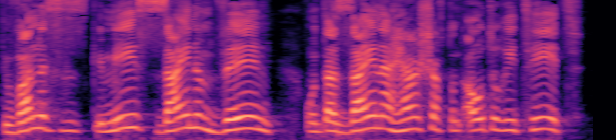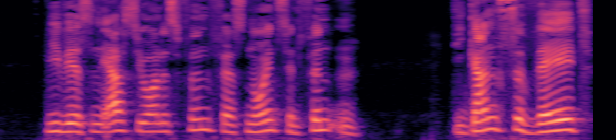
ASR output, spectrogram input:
Du wandelst gemäß seinem Willen unter seiner Herrschaft und Autorität, wie wir es in 1. Johannes 5, Vers 19 finden. Die ganze Welt,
